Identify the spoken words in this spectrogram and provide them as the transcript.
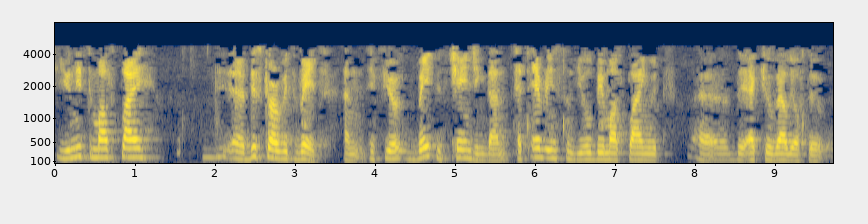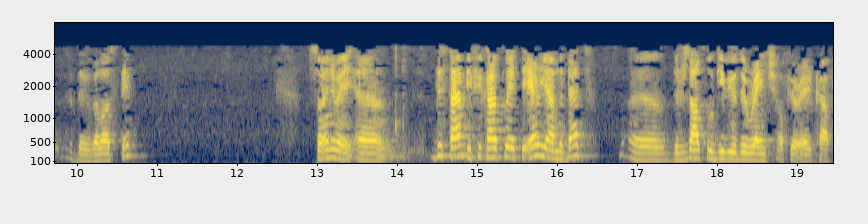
you need to multiply uh, this curve with weight. And if your weight is changing, then at every instant you will be multiplying with uh, the actual value of the, the velocity. So anyway, uh, this time if you calculate the area under that, uh, the result will give you the range of your aircraft.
